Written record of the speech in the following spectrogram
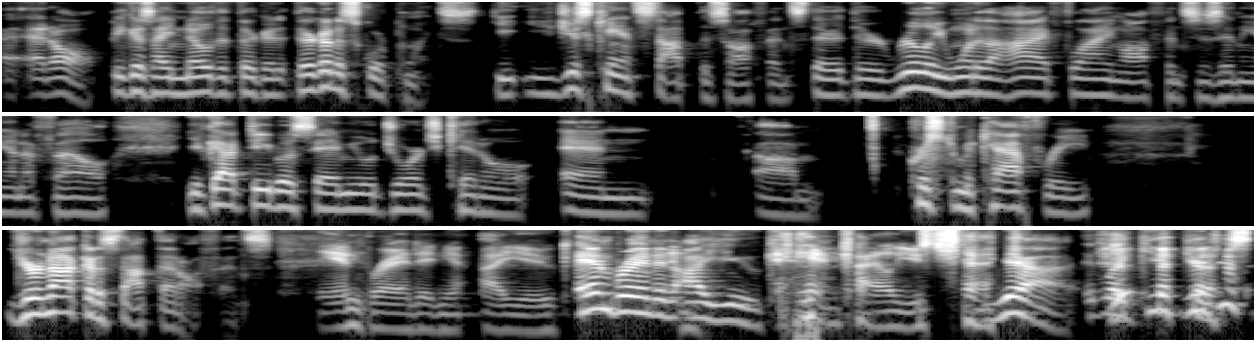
at all because I know that they're going to they're going to score points. You, you just can't stop this offense. They're they're really one of the high flying offenses in the NFL. You've got Deebo Samuel, George Kittle, and um, Christian McCaffrey. You're not going to stop that offense. and Brandon Aiyuk And Brandon And- Aiyuk. and Kyle Juszczyk. Yeah, like you, you're just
